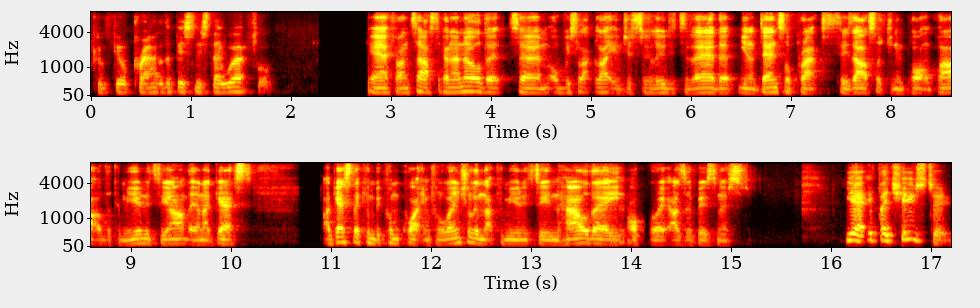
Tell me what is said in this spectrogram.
can feel proud of the business they work for. Yeah fantastic. And i know that um, obviously like, like you just alluded to there that you know dental practices are such an important part of the community aren't they? And i guess I guess they can become quite influential in that community and how they operate as a business. Yeah, if they choose to,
